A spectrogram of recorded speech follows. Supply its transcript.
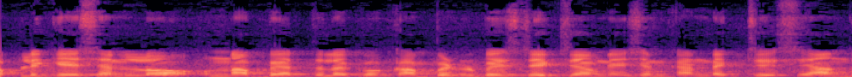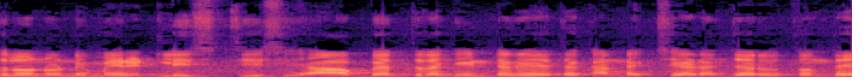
అప్లికేషన్లో ఉన్న అభ్యర్థులకు కంప్యూటర్ బేస్డ్ ఎగ్జామినేషన్ కండక్ట్ చేసి అందులో నుండి మెరిట్ లిస్ట్ తీసి ఆ అభ్యర్థులకు ఇంటర్వ్యూ అయితే కండక్ట్ చేయడం జరుగుతుంది.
